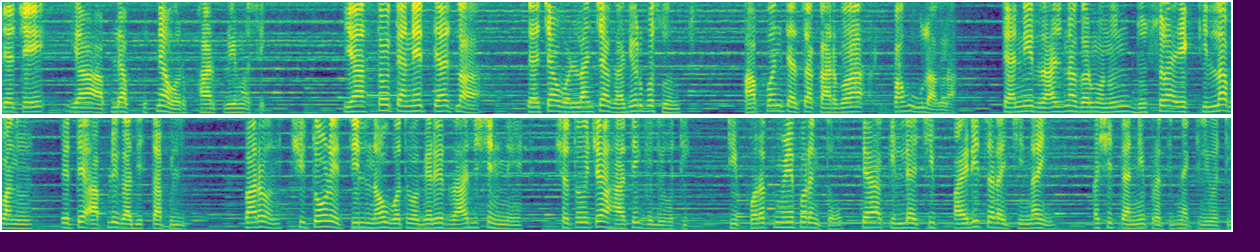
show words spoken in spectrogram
त्याचे या आपल्या पुतण्यावर फार प्रेम असे. यास्तव त्याने त्याला त्याच्या वडिलांच्या गादीवर बसून आपण त्याचा कारभार पाहू लागला. त्यांनी राजनगर म्हणून दुसरा एक किल्ला बांधून तेथे आपली गादी स्थापली. कारण चितोड येथील नौबत वगैरे राजसिंहने शत्रूच्या हाती गेली होती. ती परत मिळेपर्यंत त्या किल्ल्याची पायरी चढायची नाही अशी त्यांनी प्रतिज्ञा केली होती.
